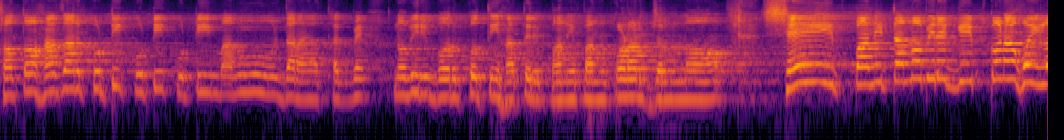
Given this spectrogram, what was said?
শত হাজার কোটি কোটি কোটি মানুষ দাঁড়ায় থাকবে নবীর বরকতি হাতের পানি পান করার জন্য। সেই পানিটা নবীরে গিফট করা হইল।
